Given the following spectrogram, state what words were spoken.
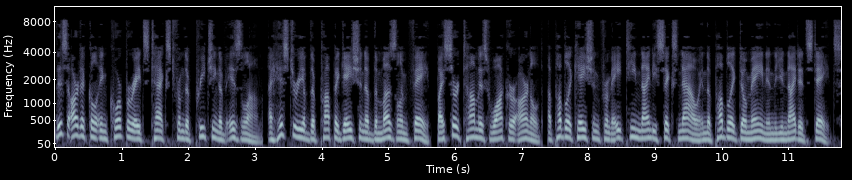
This article incorporates text from The Preaching of Islam, A History of the Propagation of the Muslim Faith, by Sir Thomas Walker Arnold, a publication from 1896 now in the public domain in the United States.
